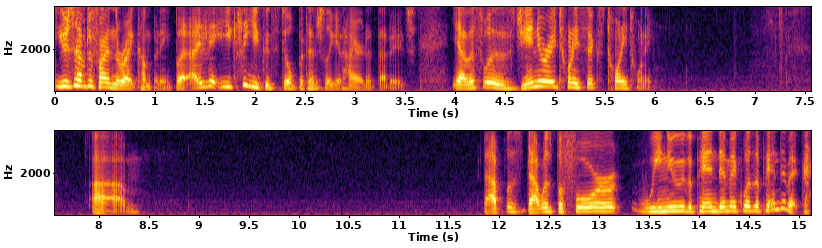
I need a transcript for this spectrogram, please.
you just have to find the right company. But I think you think you could still potentially get hired at that age. Yeah, this was January 26, 2020. Um, that was that was before we knew the pandemic was a pandemic.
